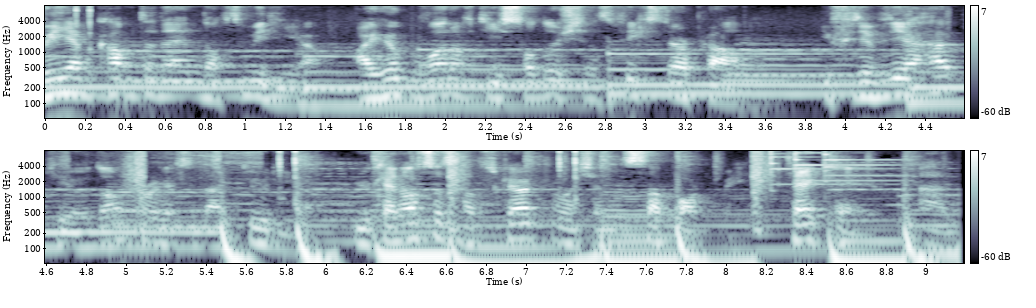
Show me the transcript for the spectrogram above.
We have come to the end of the video. I hope one of these solutions fixed your problem. If the video helped you, don't forget to like the video. You can also subscribe to my channel to support me. Take care and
